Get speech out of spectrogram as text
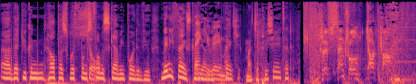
uh, that you can help us with from, Sure. from a scamming point of view. Many thanks, Kalyani. Thank you very much. Thank much. you. Much appreciated. CliffCentral.com.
